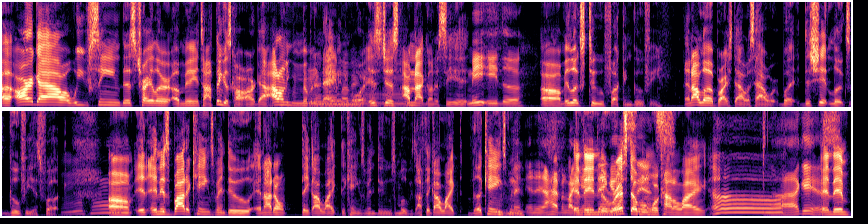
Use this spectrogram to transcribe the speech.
Uh, Argyle, we've seen this trailer a million times. I think it's called Argyle. I don't even remember the Mm, name, name of it. anymore. It's just I'm not gonna see it. Me either. Um, it looks too fucking goofy. And I love Bryce Dallas Howard, but this shit looks goofy as fuck. Mm-hmm. Um, it, and it's by the Kingsman dude, and I don't think I liked the Kingsman dude's movies. I think I liked the Kingsman, And, then I haven't liked. and then the rest of them were kind of like, uh, I guess. and then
